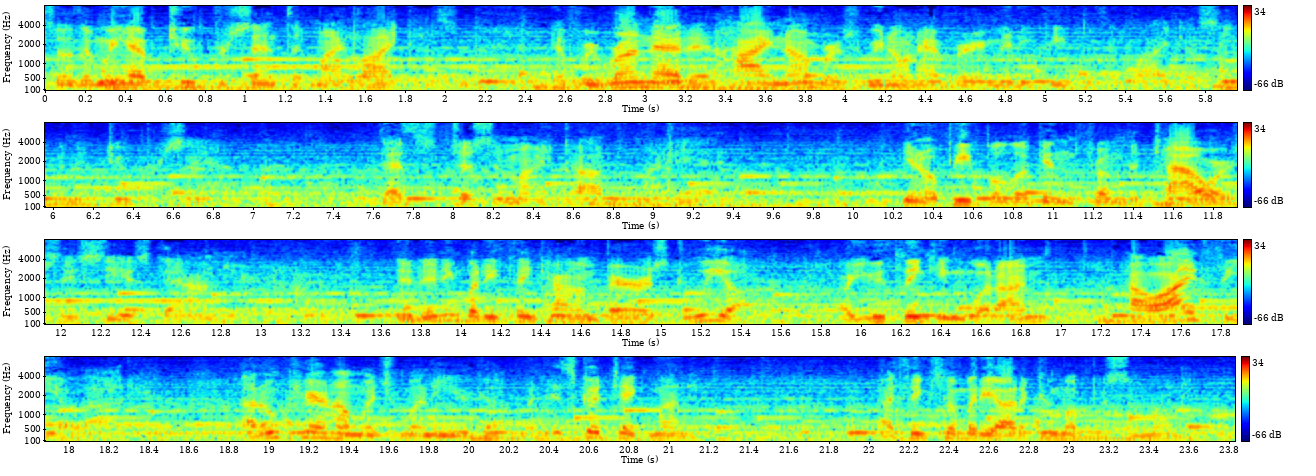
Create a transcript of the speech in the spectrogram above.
So then we have 2% that might like us. If we run that at high numbers, we don't have very many people that like us, even at 2%. That's just in my top of my head. you know, people looking from the towers, they see us down here. Did anybody think how embarrassed we are? Are you thinking what I'm, how I feel out here? I don't care how much money you got, but it's going to take money. I think somebody ought to come up with some money.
